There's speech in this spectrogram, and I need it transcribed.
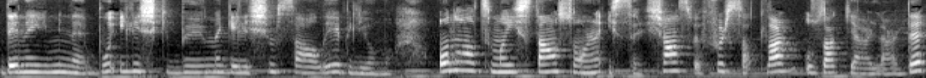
deneyimi ne? Bu ilişki büyüme, gelişim sağlayabiliyor mu? 16 Mayıs'tan sonra ise şans ve fırsatlar uzak yerlerde.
